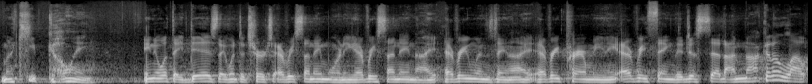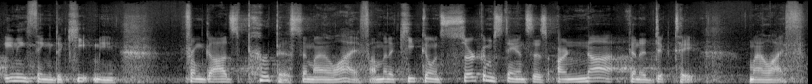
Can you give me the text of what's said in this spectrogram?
I'm going to keep going. And you know what they did is they went to church every Sunday morning, every Sunday night, every Wednesday night, every prayer meeting, everything. They just said, I'm not going to allow anything to keep me from God's purpose in my life. I'm going to keep going. Circumstances are not going to dictate my life.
